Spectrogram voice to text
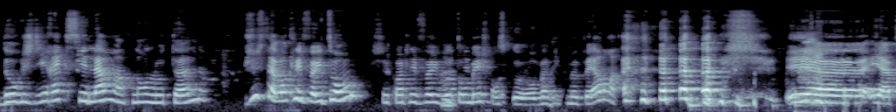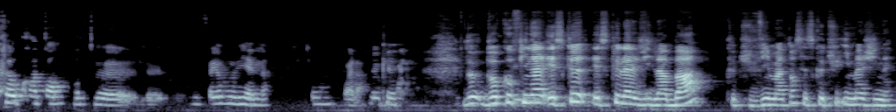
Donc, je dirais que c'est là maintenant l'automne juste avant que les feuilles tombent. Quand les feuilles vont tomber, je pense qu'on va vite me perdre. et, euh, et, après au printemps, quand euh, les feuilles reviennent. Voilà. Donc, au final, est-ce que, est que la vie là-bas, que tu vis maintenant, c'est ce que tu imaginais?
